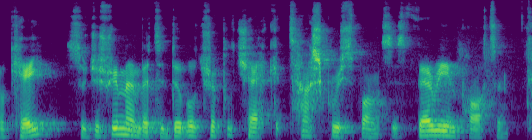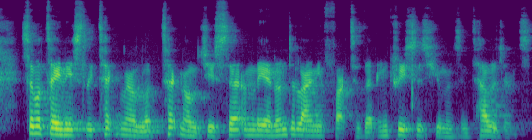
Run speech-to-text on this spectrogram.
Okay, so just remember to double, triple check task response. It's very important. Simultaneously, technolo technology is certainly an underlying factor that increases humans' intelligence.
